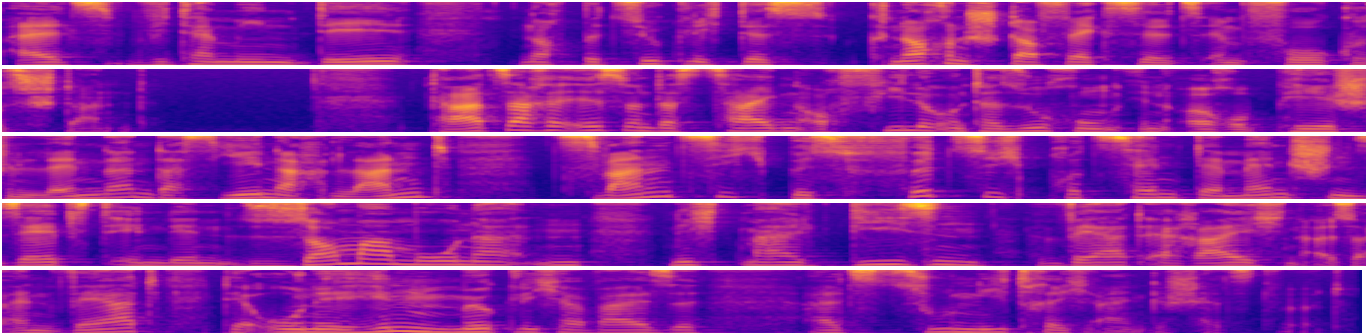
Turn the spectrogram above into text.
als Vitamin D noch bezüglich des Knochenstoffwechsels im Fokus stand. Tatsache ist, und das zeigen auch viele Untersuchungen in europäischen Ländern, dass je nach Land 20 bis 40 Prozent der Menschen selbst in den Sommermonaten nicht mal diesen Wert erreichen. Also ein Wert, der ohnehin möglicherweise als zu niedrig eingeschätzt wird.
